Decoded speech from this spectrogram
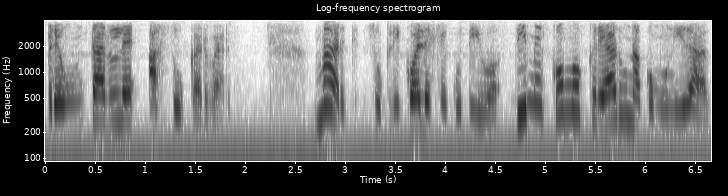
preguntarle a Zuckerberg. Mark, suplicó el ejecutivo, dime cómo crear una comunidad.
